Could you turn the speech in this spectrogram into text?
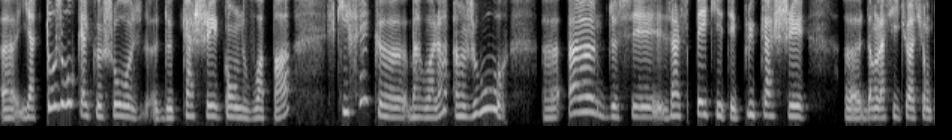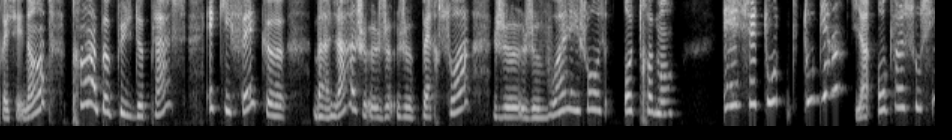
Euh, il y a toujours quelque chose de caché qu'on ne voit pas, ce qui fait que, ben voilà, un jour, euh, un de ces aspects qui était plus cachés euh, dans la situation précédente prend un peu plus de place et qui fait que ben là je, je, je perçois, je, je vois les choses autrement. Et c'est tout, tout bien. Il n'y a aucun souci.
